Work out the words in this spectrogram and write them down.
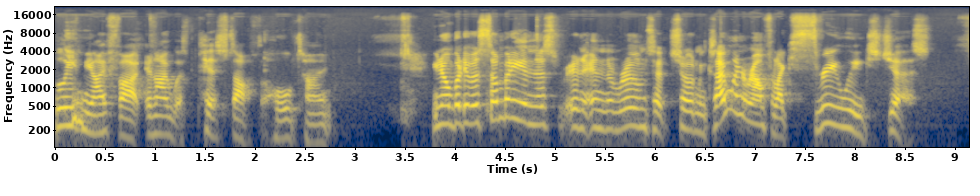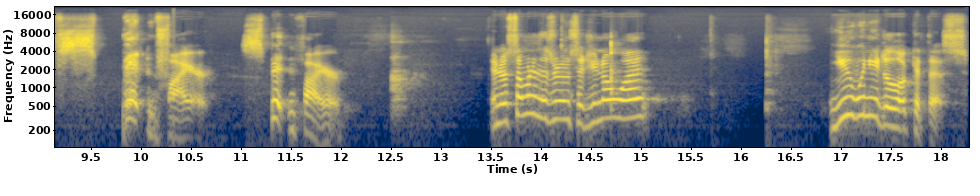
Believe me, I fought, and I was pissed off the whole time. You know, but it was somebody in this in, in the rooms that showed me because I went around for like three weeks just spitting fire, spitting fire. And was someone in this room said, "You know what? You we need to look at this.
